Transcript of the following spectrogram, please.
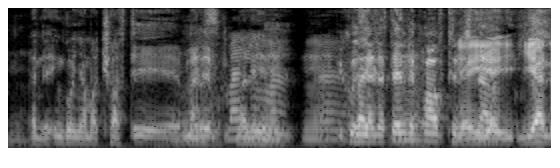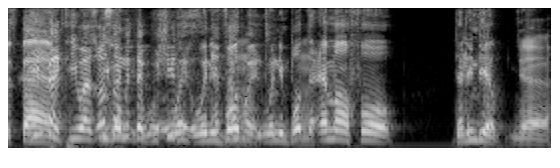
Mm. and the Ingonyama Trust. Eh, Malema. Malema. Malema. Uh, Because Like- they understand the power of Yeah, traditional. yeah, he, he In fact, he was also Even with the w- Bushiris when, when he bought point. when he bought the ML for Dalindia. yeah.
